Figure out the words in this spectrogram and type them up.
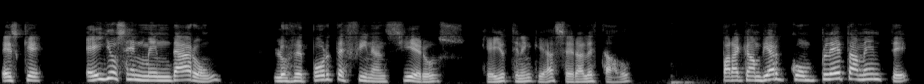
es que ellos enmendaron los reportes financieros que ellos tienen que hacer al Estado para cambiar completamente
